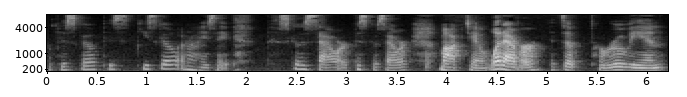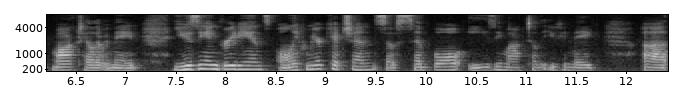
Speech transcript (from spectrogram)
or pisco pis, pisco. I don't know how you say it. Pisco sour, pisco sour mocktail, whatever. It's a Peruvian mocktail that we made using ingredients only from your kitchen. So simple, easy mocktail that you can make. Uh,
